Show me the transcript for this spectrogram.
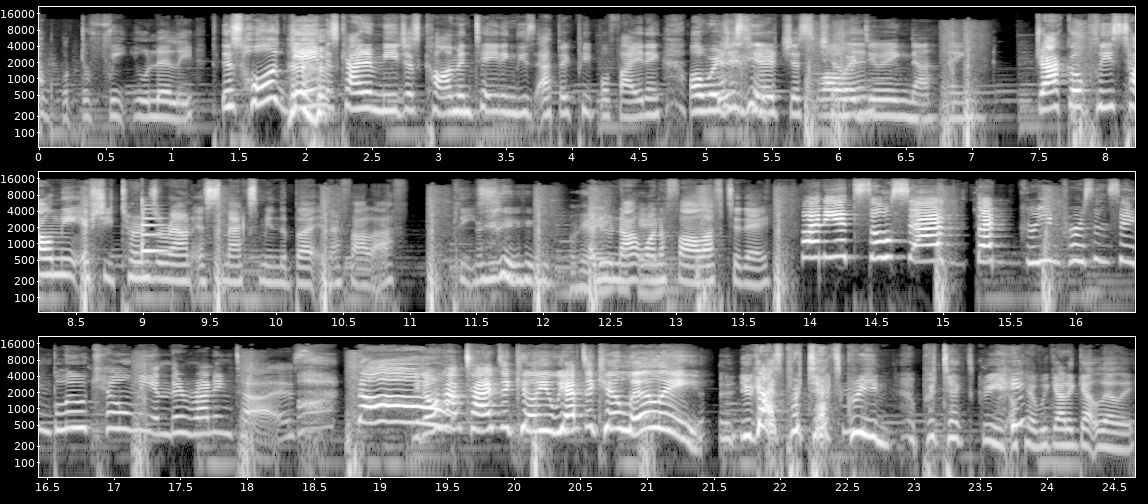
I will defeat you, Lily. This whole game is kind of me just commentating these epic people fighting while we're just here just While chilling. we're doing nothing. Draco, please tell me if she turns around and smacks me in the butt and I fall off. Please. Okay. I do not okay. want to fall off today. Funneh, it's so sad that green person saying blue kill me and they're running to us. no! we don't have time to kill you. We have to kill Lily. You guys protect Green. Protect Green. Okay, we gotta get Lily.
